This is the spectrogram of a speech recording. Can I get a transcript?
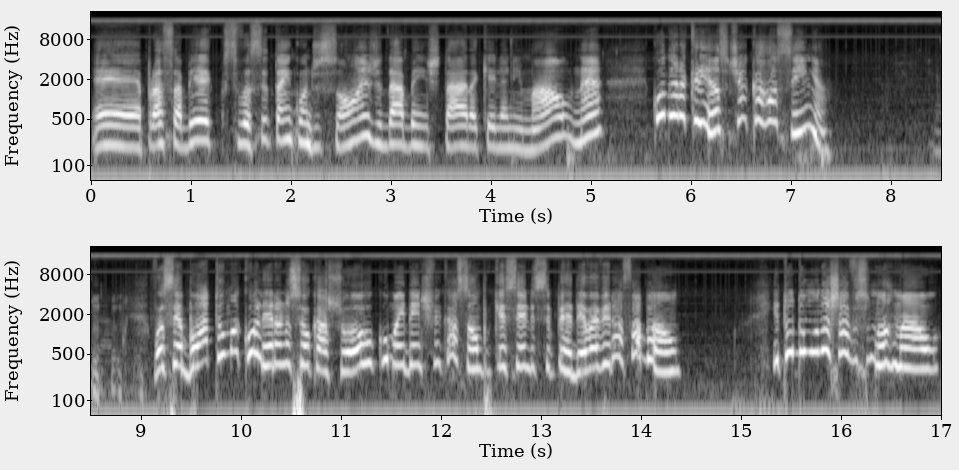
é, para saber se você está em condições de dar bem-estar àquele animal, né? Quando era criança tinha carrocinha. Você bota uma coleira no seu cachorro com uma identificação, porque se ele se perder vai virar sabão. E todo mundo achava isso normal.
